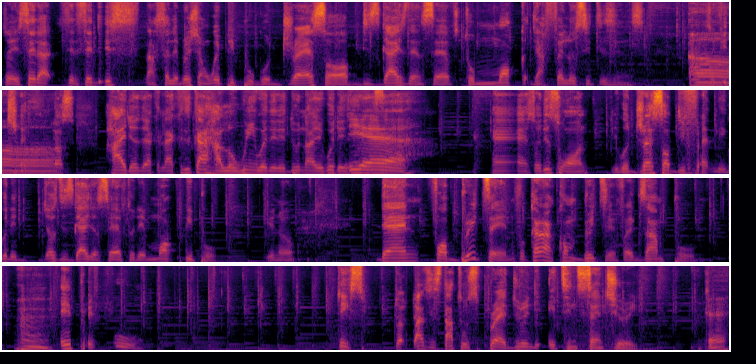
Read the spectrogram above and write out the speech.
so they say that they say this now celebration where people go dress up, disguise themselves to mock their fellow citizens. So if you dress, Oh, just hide your like, like this kind of Halloween where they, they do now, you go they yeah. And so this one, you go dress up differently. You go just disguise yourself to the mock people, you know. Then for Britain, for current come Britain, for example, Hmm. April Fool, this that's start to spread during the 18th century. Okay.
